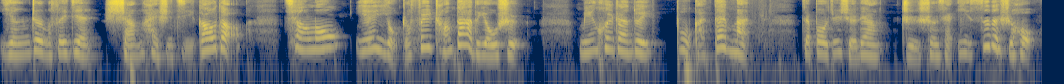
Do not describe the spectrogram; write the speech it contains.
嬴政的飞剑伤害是极高的，抢龙也有着非常大的优势。明辉战队不敢怠慢，在暴君血量只剩下一丝的时候，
